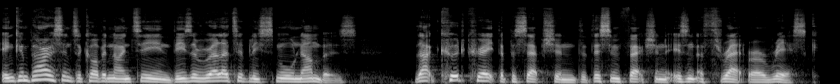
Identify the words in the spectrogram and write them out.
in comparison to COVID 19, these are relatively small numbers. That could create the perception that this infection isn't a threat or a risk.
